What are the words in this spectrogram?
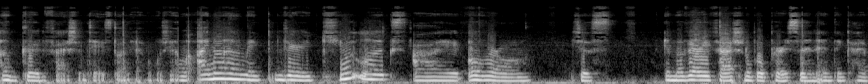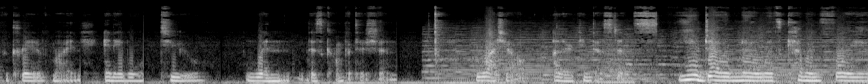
a good fashion taste on Animal Jam. I know how to make very cute looks. I overall just am a very fashionable person and think I have a creative mind and able to win this competition. Watch out, other contestants. You don't know what's coming for you.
